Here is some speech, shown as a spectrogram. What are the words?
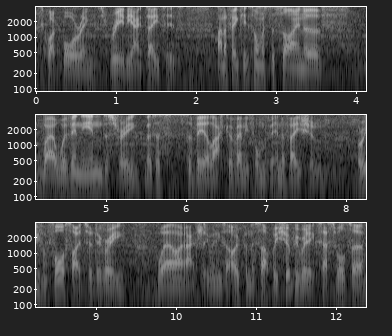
It's quite boring. It's really outdated, and I think it's almost a sign of where within the industry there's a severe lack of any form of innovation or even foresight to a degree. Where like, actually we need to open this up. We should be really accessible to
